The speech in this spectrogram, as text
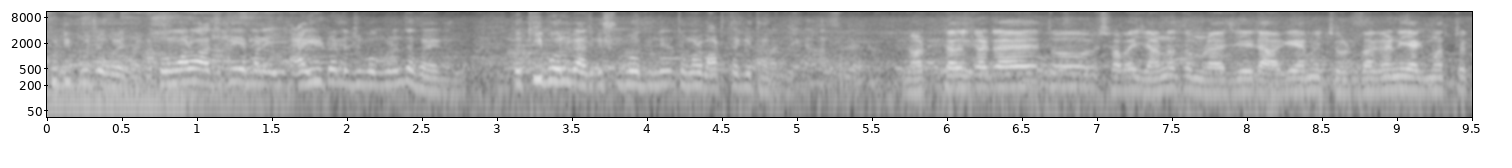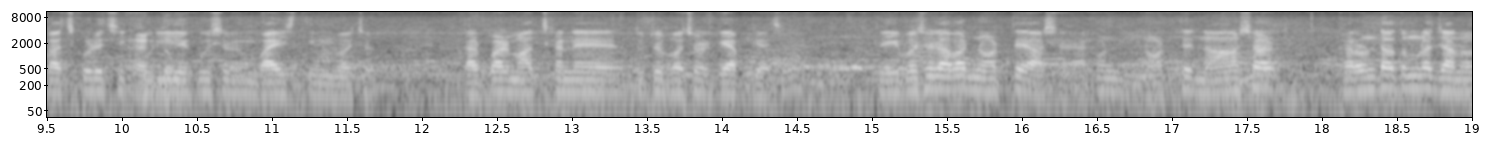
খুঁটি পুজো হয়ে থাকে। তোমারও আজকে মানে আইউটালে যুবকবৃন্দ হয়ে গেল। তো কি বলবে আজকে শুভ দিনে? তোমার বার্তা কি থাকবে? নর্থ ক্যালকাটায় তো সবাই জানো তোমরা যে এর আগে আমি চোট চোটবাগানে একমাত্র কাজ করেছি কুড়ি। একুশ এবং বাইশ তিন বছর। তারপর মাঝখানে দুটো বছর গ্যাপ গেছে। তো এই বছর আবার নর্থে আসা। এখন নর্থে না আসার কারণটাও তোমরা জানো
